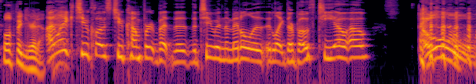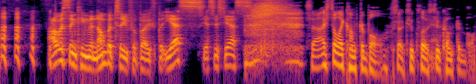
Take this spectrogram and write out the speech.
we'll figure it out. I like too close, too comfort, but the, the two in the middle, is like they're both T O O. Oh, I was thinking the number two for both, but yes, yes, yes, yes. So I still like comfortable. So too close, too comfortable.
